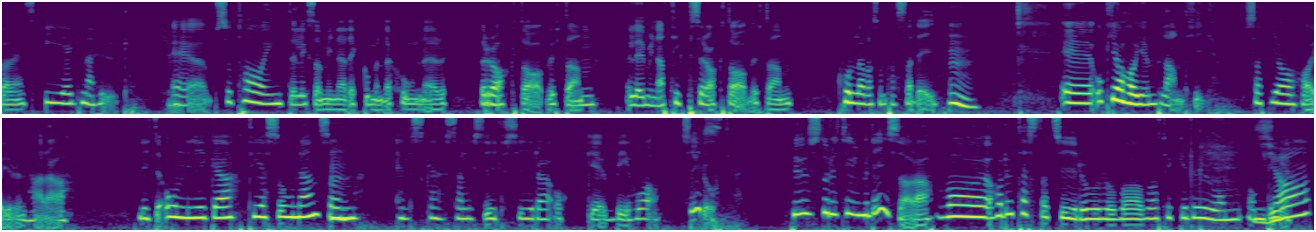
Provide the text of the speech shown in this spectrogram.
för ens egna hud. Ja. Eh, så ta inte liksom mina rekommendationer rakt av, utan, eller mina tips rakt av, utan kolla vad som passar dig. Mm. Eh, och jag har ju en blandhy. Så att jag har ju den här äh, lite oljiga T-zonen som Mm. älskar salicylsyra och eh, BHA-syror. Just det. Hur står det till med dig Sara? Vad, har du testat syror och vad, vad tycker du om, om det? Ja,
